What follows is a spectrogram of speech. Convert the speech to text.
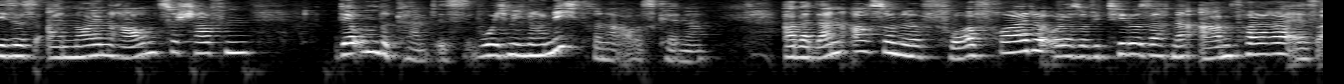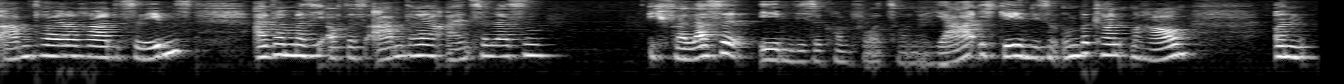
dieses einen neuen Raum zu schaffen, der unbekannt ist, wo ich mich noch nicht drin auskenne. Aber dann auch so eine Vorfreude oder so wie Thilo sagt, ne, Abenteurer, er ist Abenteurer des Lebens, einfach mal sich auf das Abenteuer einzulassen. Ich verlasse eben diese Komfortzone. Ja, ich gehe in diesen unbekannten Raum und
